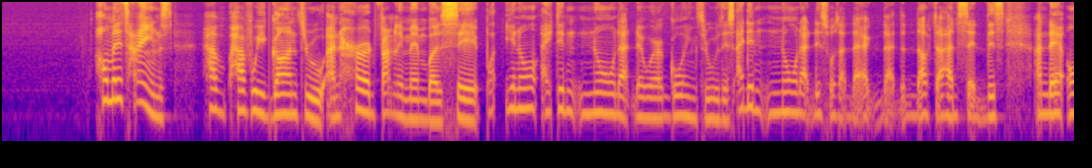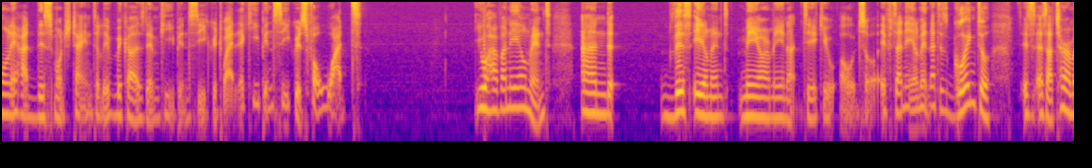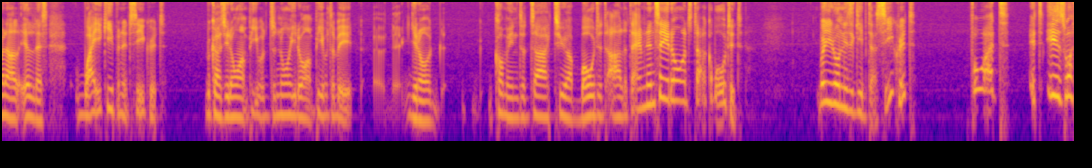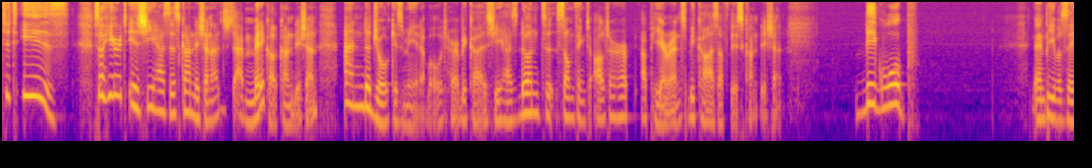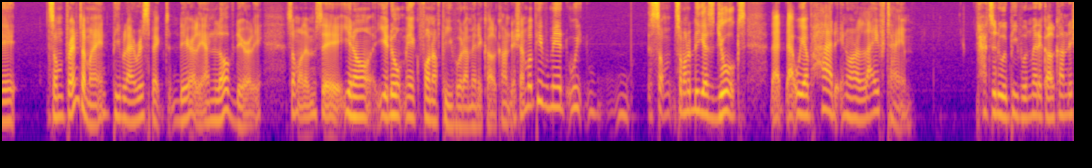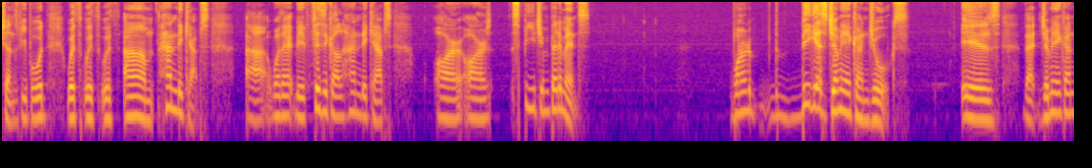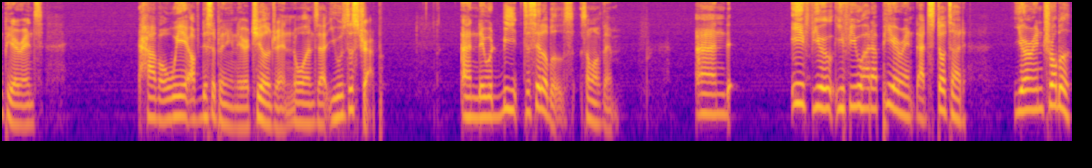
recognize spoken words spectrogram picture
How many times have have we gone through and heard family members say, "But you know, I didn't know that they were going through this. I didn't know that this was a diag- that the doctor had said this, and they only had this much time to live because them keeping secret. Why they keeping secrets for what? You have an ailment, and this ailment may or may not take you out. So if it's an ailment that is going to, it's, it's a terminal illness, why are you keeping it secret? Because you don't want people to know, you don't want people to be, uh, you know, coming to talk to you about it all the time. Then say you don't want to talk about it. But you don't need to keep it a secret. For what? It is what it is. So here it is. She has this condition, a medical condition, and the joke is made about her because she has done something to alter her appearance because of this condition. Big whoop. Then people say, some friends of mine, people I respect dearly and love dearly, some of them say, you know, you don't make fun of people with a medical condition. But people made we some some of the biggest jokes that, that we have had in our lifetime had to do with people with medical conditions, people with with with with um, handicaps, uh, whether it be physical handicaps or or speech impediments. One of the, the biggest Jamaican jokes is that Jamaican parents have a way of disciplining their children, the ones that use the strap. And they would beat the syllables, some of them. And if you if you had a parent that stuttered, you're in trouble.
